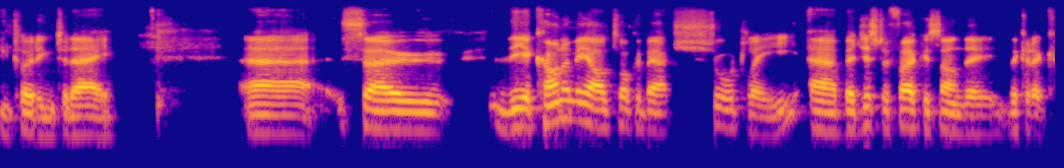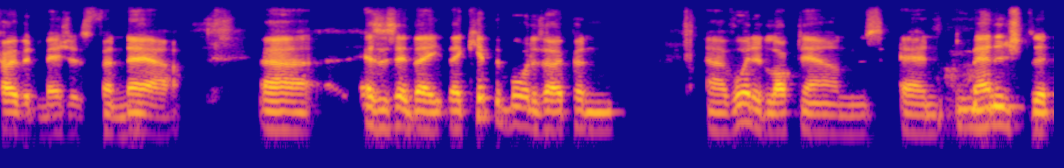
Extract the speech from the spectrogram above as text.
including today. Uh, so the economy I'll talk about shortly, uh, but just to focus on the, kind of COVID measures for now. Uh, as I said, they, they kept the borders open, avoided lockdowns, and managed the,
